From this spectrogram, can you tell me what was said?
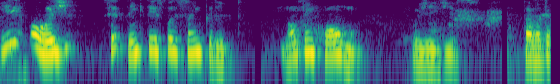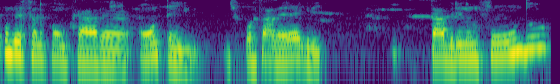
E hoje, você tem que ter exposição em cripto. Não tem como fugir disso. Estava até conversando com um cara ontem de Porto Alegre, tá abrindo um fundo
